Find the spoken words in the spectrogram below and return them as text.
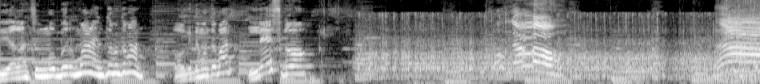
dia langsung mau bermain teman-teman. Oke teman-teman, let's go. Oh no! Ah!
